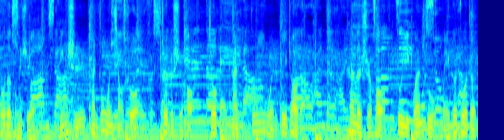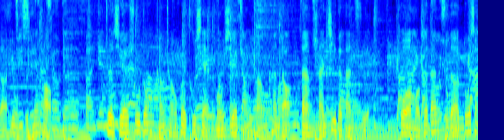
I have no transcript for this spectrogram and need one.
说的同学，平时看中文小说，这个时候就改看中英文对照的。看的时候注意关注每个作者的用词偏好，这些书中常常会出现某些常常看到但难记的单词，或某个单词的多项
